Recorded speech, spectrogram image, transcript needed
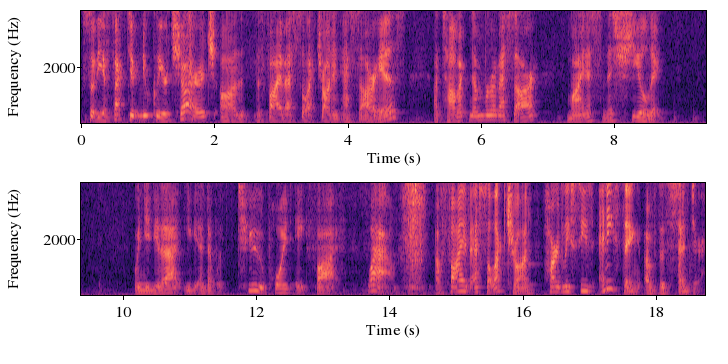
So the effective nuclear charge on the 5s electron in SR is atomic number of SR minus this shielding. When you do that, you end up with 2.85. Wow, a 5s electron hardly sees anything of the center.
